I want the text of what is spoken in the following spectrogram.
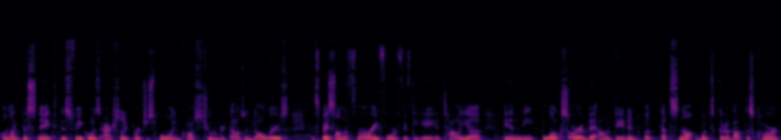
Unlike the Snake, this vehicle is actually purchasable and costs $200,000. It's based on the Ferrari 458 Italia, and the looks are a bit outdated, but that's not what's good about this car.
